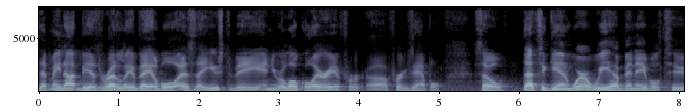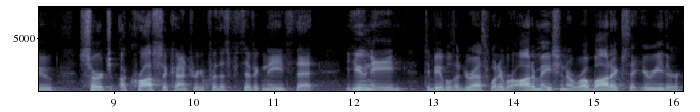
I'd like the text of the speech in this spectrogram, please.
that may not be as readily available as they used to be in your local area, for, uh, for example. So that's again where we have been able to search across the country for the specific needs that you need to be able to address whatever automation or robotics that you're either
